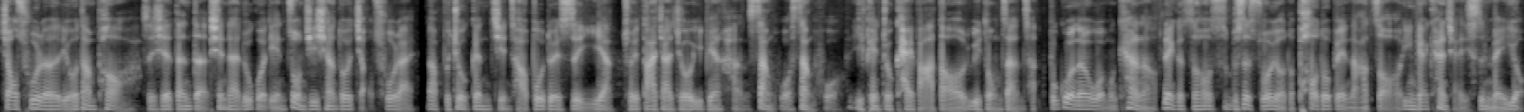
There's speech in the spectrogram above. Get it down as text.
交出了榴弹炮啊这些等等，现在如果连重机枪都缴出来，那不就跟警察部队是一样？所以大家就一边喊上火上火，一边就开拔到豫东战场。不过呢，我们看啊，那个时候是不是所有的炮都被拿走？应该看起来是没有。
